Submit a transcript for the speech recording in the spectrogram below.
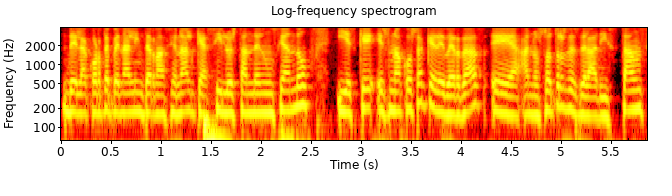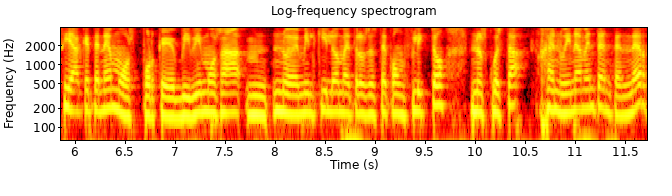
de la Corte Penal Internacional que así lo lo están denunciando y es que es una cosa que de verdad eh, a nosotros desde la distancia que tenemos, porque vivimos a 9.000 kilómetros de este conflicto, nos cuesta genuinamente entender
